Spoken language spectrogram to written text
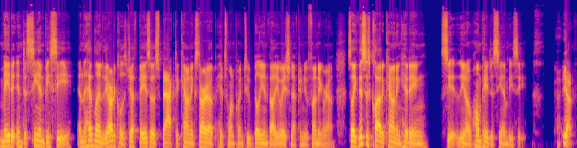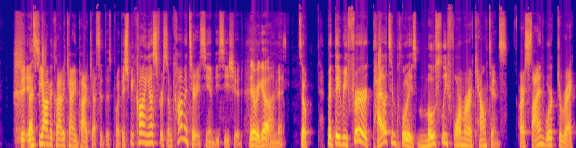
made it into CNBC, and the headline of the article is Jeff Bezos backed accounting startup hits 1.2 billion valuation after new funding round. So, like, this is cloud accounting hitting, C, you know, homepage of CNBC. Yeah, it's That's, beyond the cloud accounting podcast at this point. They should be calling us for some commentary. CNBC should. There we go on this. So, but they refer pilots employees, mostly former accountants, are assigned work direct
